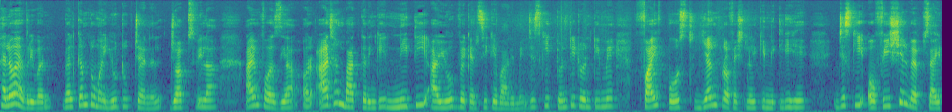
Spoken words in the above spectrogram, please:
Hello everyone welcome to my YouTube channel Jobs Villa I am Fauzia और आज हम बात करेंगे नीति आयोग वैकेंसी के बारे में, जिसकी 2020 में फाइव पोस्ट यंग प्रोफेशनल की निकली है, जिसकी ऑफिशियल वेबसाइट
